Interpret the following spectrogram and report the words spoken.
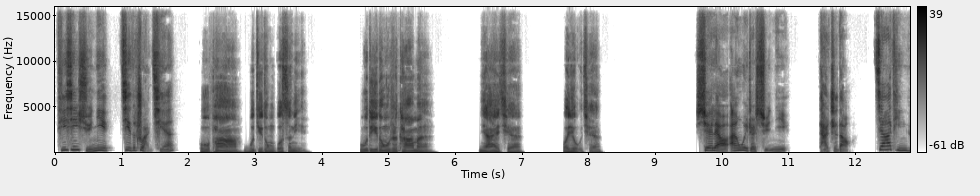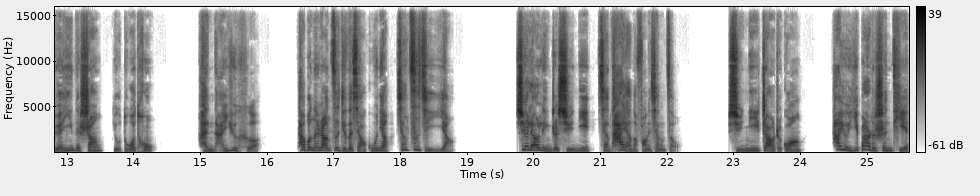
提醒许逆记得转钱。不怕无底洞不是你。无底洞是他们，你爱钱，我有钱。薛了安慰着许逆，他知道家庭原因的伤有多痛，很难愈合。他不能让自己的小姑娘像自己一样。薛了领着许逆向太阳的方向走，许逆照着光，他有一半的身体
